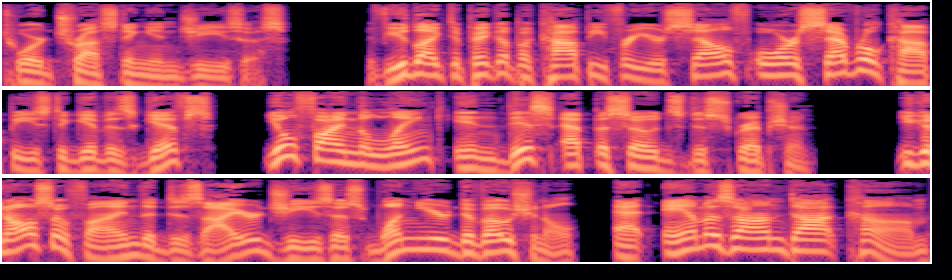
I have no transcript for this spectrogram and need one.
toward trusting in Jesus. If you'd like to pick up a copy for yourself or several copies to give as gifts, you'll find the link in this episode's description. You can also find the Desire Jesus one year devotional at Amazon.com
